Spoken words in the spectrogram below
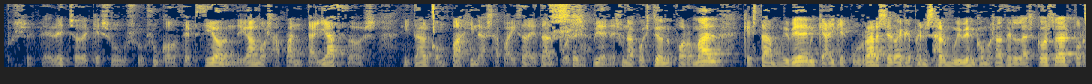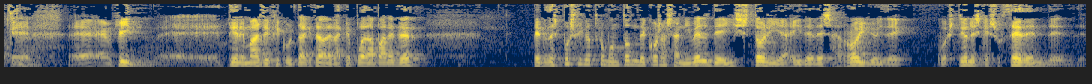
pues el hecho de que su, su, su concepción, digamos, a pantallazos y tal, con páginas apaisadas y tal, pues Sí. bien, es una cuestión formal que está muy bien, que hay que currárselo, hay que pensar muy bien cómo se hacen las cosas, porque, eh, en fin, eh, tiene más dificultad quizá de la que pueda parecer. Pero después hay otro montón de cosas a nivel de historia y de desarrollo y de cuestiones que suceden, de, de-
